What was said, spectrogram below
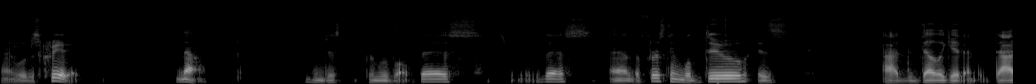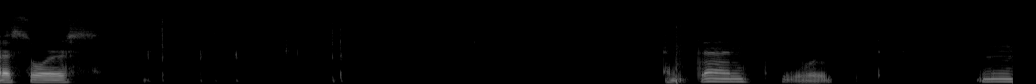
And we'll just create it. Now, you can just remove all this let's remove this. And the first thing we'll do is add the delegate and the data source. And then we will, mm,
